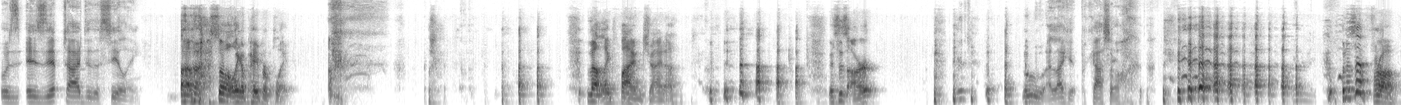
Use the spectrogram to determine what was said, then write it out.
was is zip tied to the ceiling. Uh, so like a paper plate. Not like fine china. this is art. Ooh, I like it, Picasso. what is that from?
